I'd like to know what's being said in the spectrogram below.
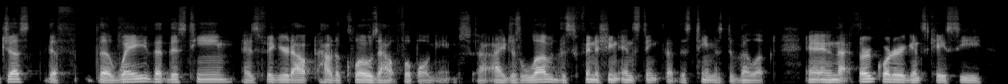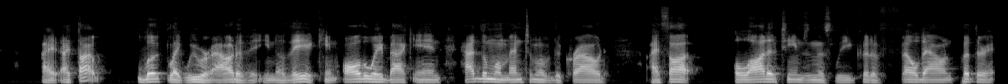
just the the way that this team has figured out how to close out football games. I just love this finishing instinct that this team has developed. And in that third quarter against KC, I, I thought looked like we were out of it. You know, they came all the way back in, had the momentum of the crowd. I thought a lot of teams in this league could have fell down, put their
